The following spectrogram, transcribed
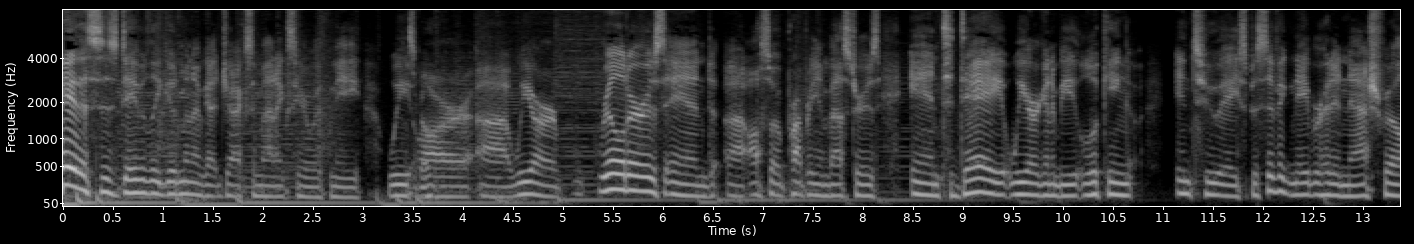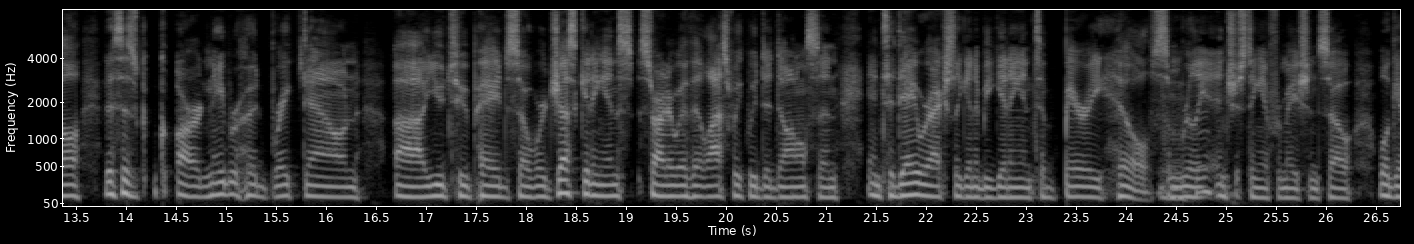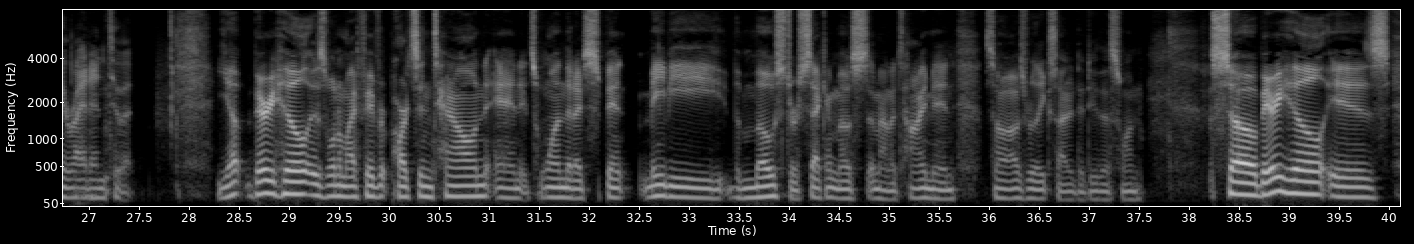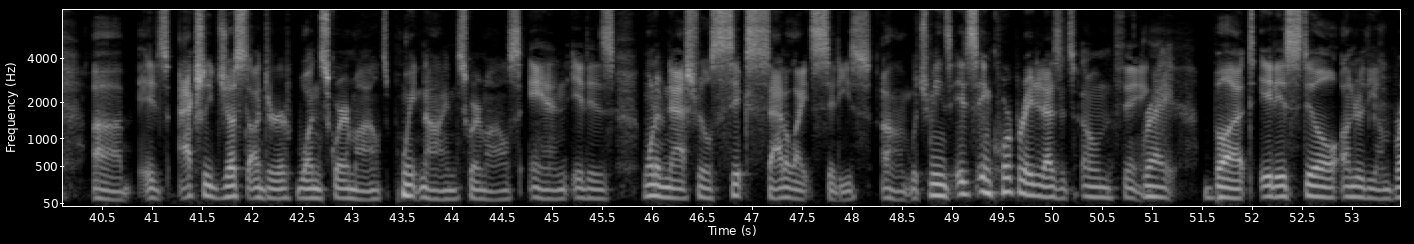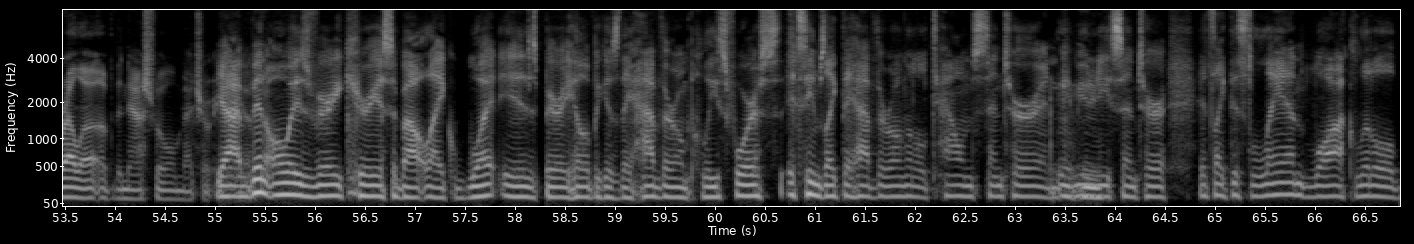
Hey, this is David Lee Goodman. I've got Jackson Maddox here with me. We are uh, we are realtors and uh, also property investors. And today we are going to be looking into a specific neighborhood in Nashville. This is our neighborhood breakdown uh, YouTube page. So we're just getting in started with it. Last week we did Donelson, and today we're actually going to be getting into Berry Hill. Some really Mm-hmm. interesting information. So we'll get right into it. Yep, Berry Hill is one of my favorite parts in town, and it's one that I've spent maybe the most or second most amount of time in. So I was really excited to do this one. So Berry Hill is uh, it's actually just under one square mile. It's 0.9 square miles, and it is one of Nashville's six satellite cities, um, which means it's incorporated as its own thing. Right. But it is still under the umbrella of the Nashville metro area. Yeah, I've been always very curious about like what is Berry Hill because they have their own police force. It seems like they have their own little town center and Mhm. community center. It's like this landlocked little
